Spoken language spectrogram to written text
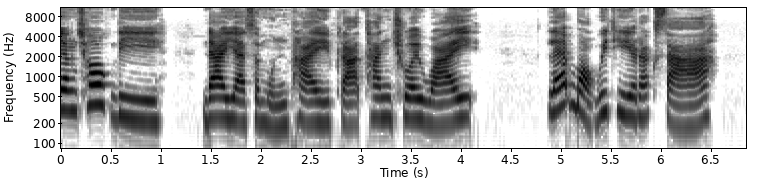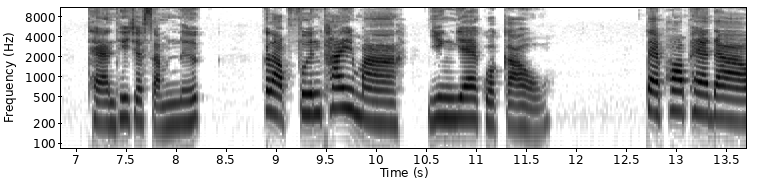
ยังโชคดี ได้ยาสมุนไพรพระท่านช่วยไว้ และบอกวิธีรักษา แทนที่จะสำนึก กลับฟื้นไข้มายิ่งแย่กว่าเก่า แต่พอแพรดาว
